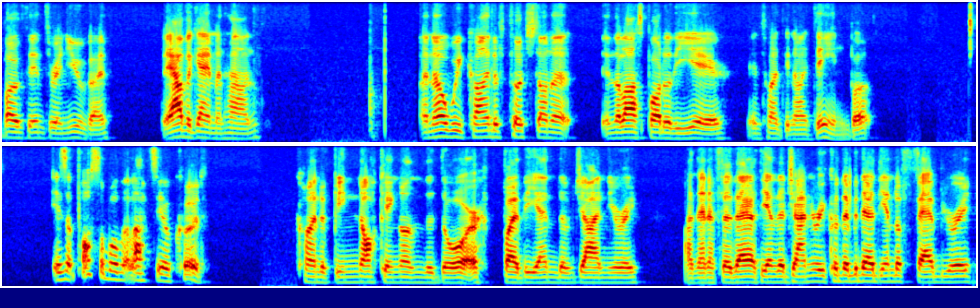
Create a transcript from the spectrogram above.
both Inter and Juve. They have a game in hand. I know we kind of touched on it in the last part of the year in 2019, but is it possible that Lazio could kind of be knocking on the door by the end of January? And then if they're there at the end of January, could they be there at the end of February?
